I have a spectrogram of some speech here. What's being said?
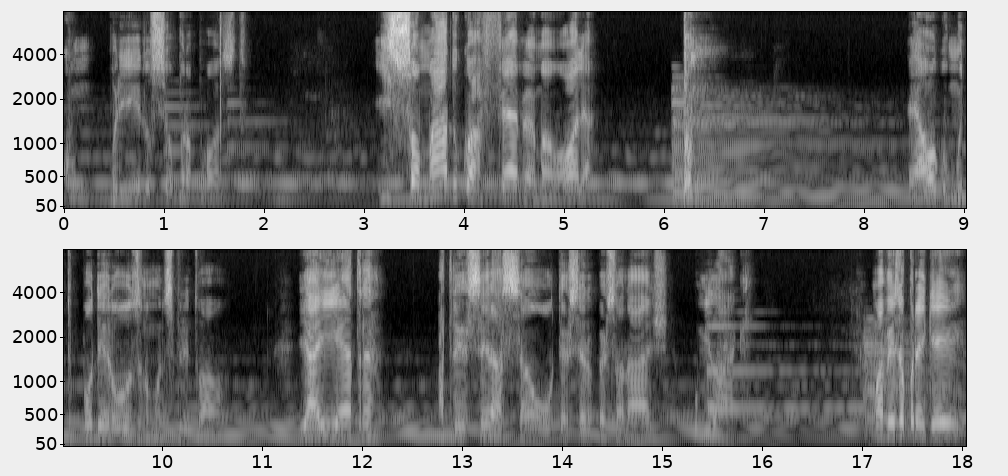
cumprir o seu propósito. E somado com a fé, meu irmão, olha, bum, é algo muito poderoso no mundo espiritual. E aí entra a terceira ação ou o terceiro personagem, o milagre. Uma vez eu preguei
